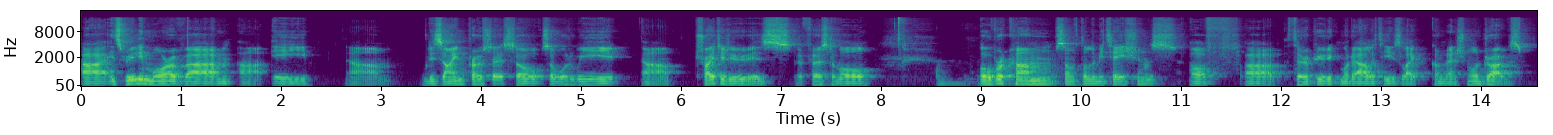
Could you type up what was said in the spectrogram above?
Uh, it's really more of um, uh, a um, design process. So so what we uh, try to do is first of all overcome some of the limitations of therapeutic modalities like conventional drugs.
